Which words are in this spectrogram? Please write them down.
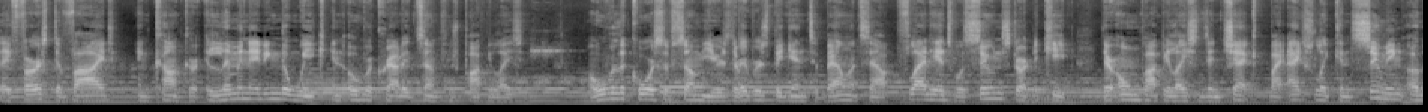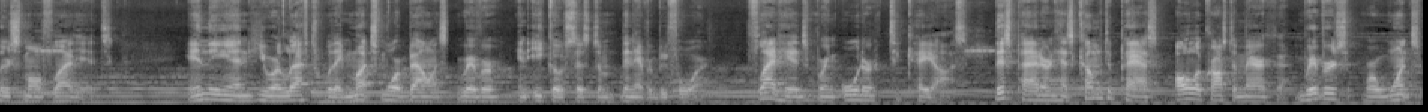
They first divide and conquer, eliminating the weak and overcrowded sunfish population. Over the course of some years, the rivers begin to balance out. Flatheads will soon start to keep their own populations in check by actually consuming other small flatheads. In the end, you are left with a much more balanced river and ecosystem than ever before. Flatheads bring order to chaos. This pattern has come to pass all across America. Rivers were once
